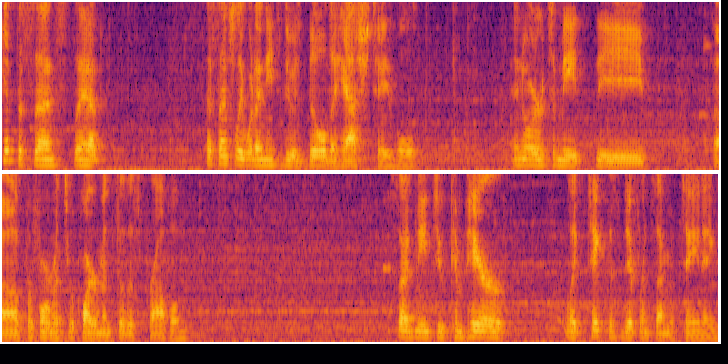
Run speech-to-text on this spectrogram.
Get the sense that essentially what I need to do is build a hash table in order to meet the uh, performance requirements of this problem. So I'd need to compare, like, take this difference I'm obtaining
